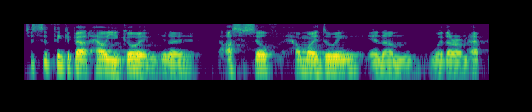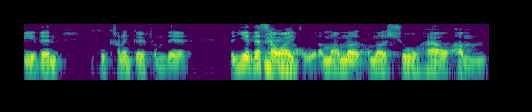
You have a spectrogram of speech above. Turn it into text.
just to think about how you're going you know. Ask yourself how am i doing? And um, whether i'm happy then you can kind of go from there. But yeah that's how i mm-hmm. do it. I'm, I'm, not i'm not sure how um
